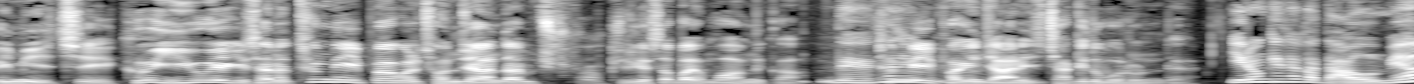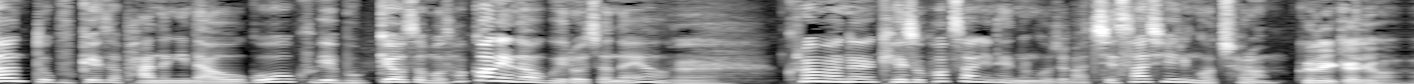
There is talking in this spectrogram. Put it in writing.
의미 있지. 그 이후의 기사는 특례 입학을 전제한 다음에 쭉 길게 써봐야 뭐합니까? 네, 특례 입학인지 아닌지 자기도 모르는데. 이런 기사가 나오면 또 국회에서 반응이 나오고 그게 묶여서 뭐 석관이 나오고 이러잖아요. 예. 그러면은 계속 확산이 되는 거죠. 마치 사실인 것처럼. 그러니까요.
